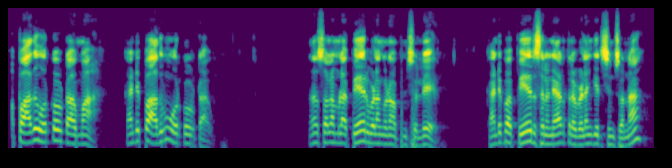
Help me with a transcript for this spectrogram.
அப்போ அது ஒர்க் அவுட் ஆகுமா? கண்டிப்பாக அதுவும் ஒர்க் அவுட் ஆகும். அதான் சொல்லமுல பேர் விளங்கணும் அப்படின்னு சொல்லி. கண்டிப்பாக பேர் சில நேரத்தில் விளங்கிருச்சுன்னு சொன்னால்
